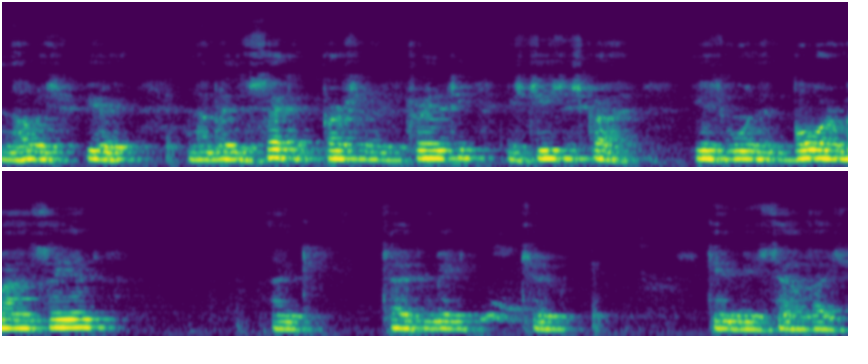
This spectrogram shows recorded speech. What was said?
and the Holy Spirit. And I believe the second person of the Trinity is Jesus Christ. He is the one that bore my sins and took me to give me salvation.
